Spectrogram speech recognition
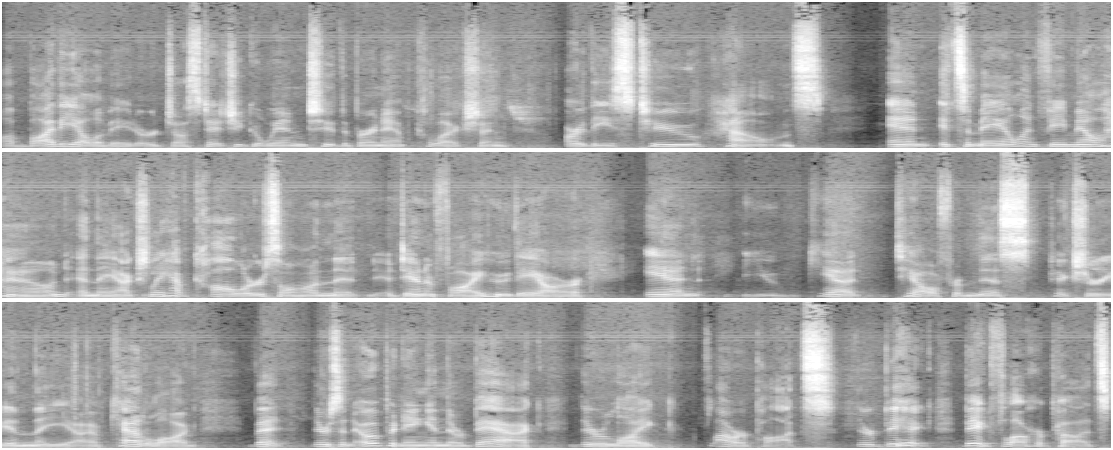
uh, by the elevator, just as you go into the Burnap collection, are these two hounds. And it's a male and female hound, and they actually have collars on that identify who they are. And you can't tell from this picture in the uh, catalog, but there's an opening in their back. They're like flower pots. They're big, big flower pots.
